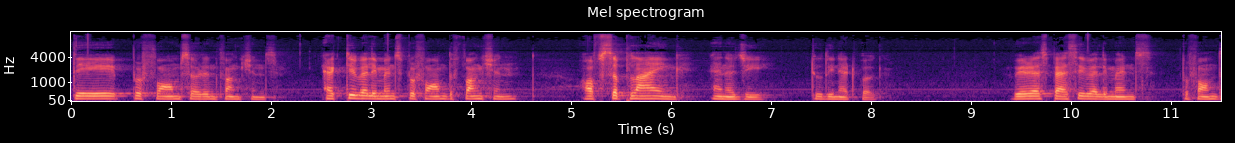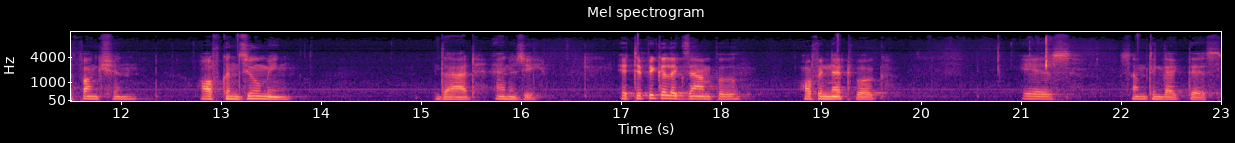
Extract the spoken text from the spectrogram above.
they perform certain functions. Active elements perform the function of supplying energy to the network whereas passive elements perform the function of consuming that energy. A typical example of a network is something like this.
